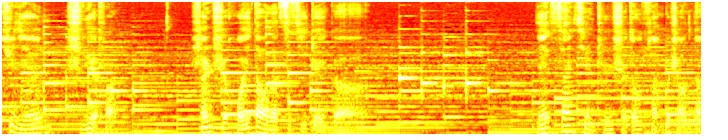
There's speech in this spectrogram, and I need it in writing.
去年十月份，山石回到了自己这个连三线城市都算不上的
